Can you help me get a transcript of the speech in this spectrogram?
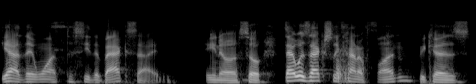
yeah, they want to see the backside. You know, so that was actually kind of fun because,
